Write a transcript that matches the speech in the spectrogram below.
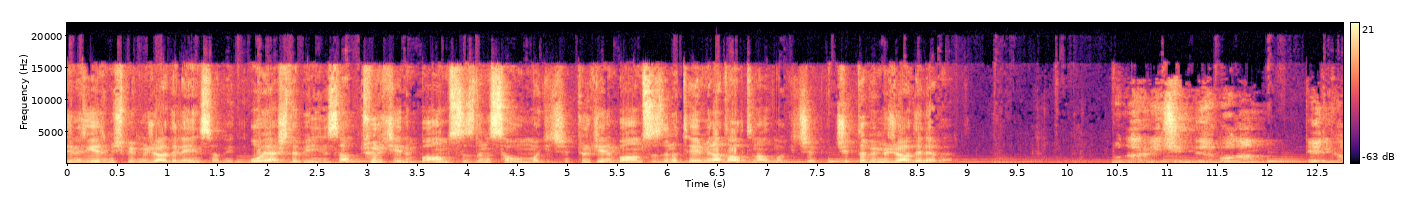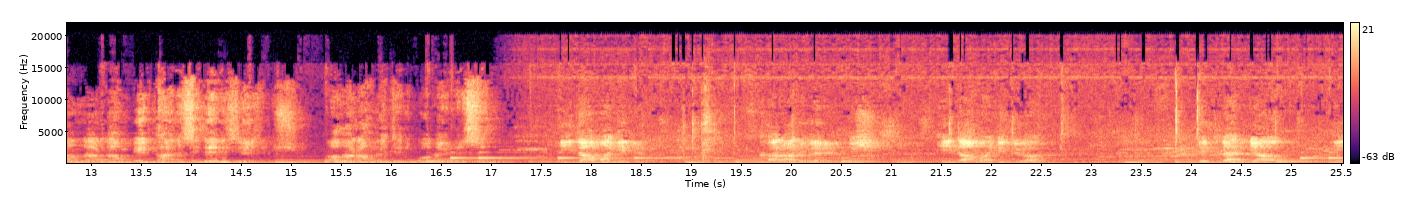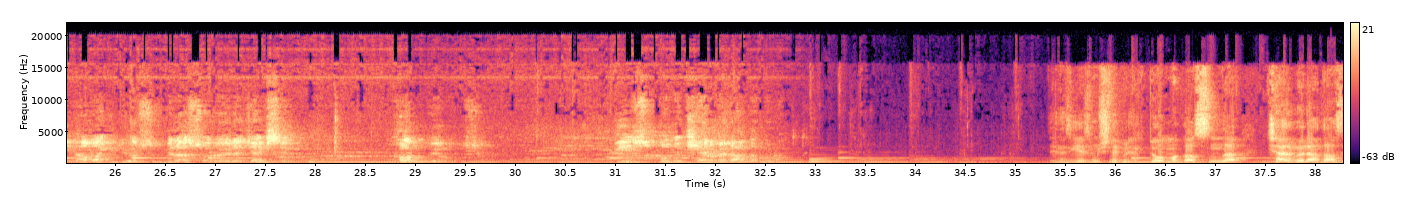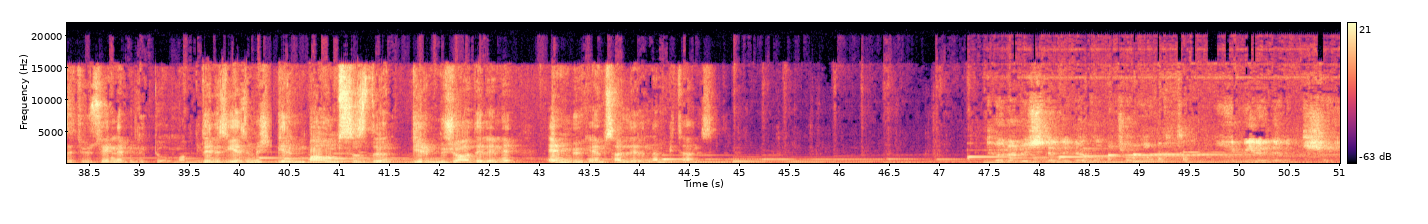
Deniz Gezmiş bir mücadele insanıydı. O yaşta bir insan Türkiye'nin bağımsızlığını savunmak için, Türkiye'nin bağımsızlığını teminat altına almak için çıktı bir mücadele verdi. Bunların içinde olan delikanlılardan bir tanesi Deniz Gezmiş. Allah rahmetini bol eylesin. İdama gidiyor. Kararı verilmiş. İdama gidiyor. Dediler ya idama gidiyorsun biraz sonra öleceksin. Korkmuyor musun? Biz onu Kerbela'da bıraktık. Deniz Gezmiş'le birlikte olmak aslında Kerbela'da Hazreti Hüseyin'le birlikte olmak. Deniz Gezmiş bir bağımsızlığın, bir mücadelenin en büyük emsallerinden bir tanesidir. Terörist dediler onu çok anlattı. Yemin ederim ki şehit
